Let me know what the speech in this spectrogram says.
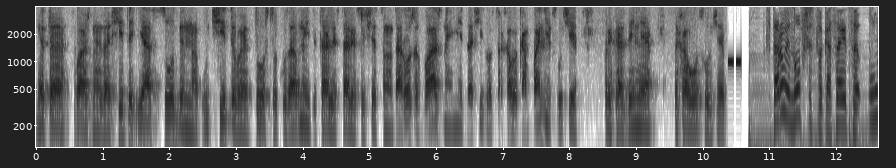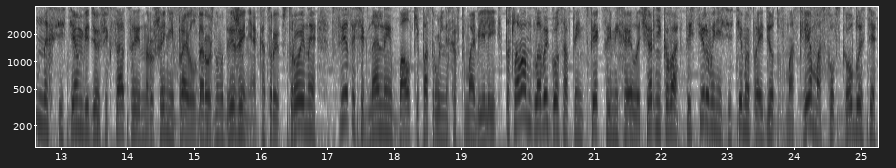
это важная защита, и особенно учитывая то, что кузовные детали стали существенно дороже, важно иметь защиту от страховой компании в случае прохождения страхового случая. Второе новшество касается умных систем видеофиксации нарушений правил дорожного движения, которые встроены в светосигнальные балки патрульных автомобилей. По словам главы госавтоинспекции Михаила Черникова, тестирование системы пройдет в Москве, Московской области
